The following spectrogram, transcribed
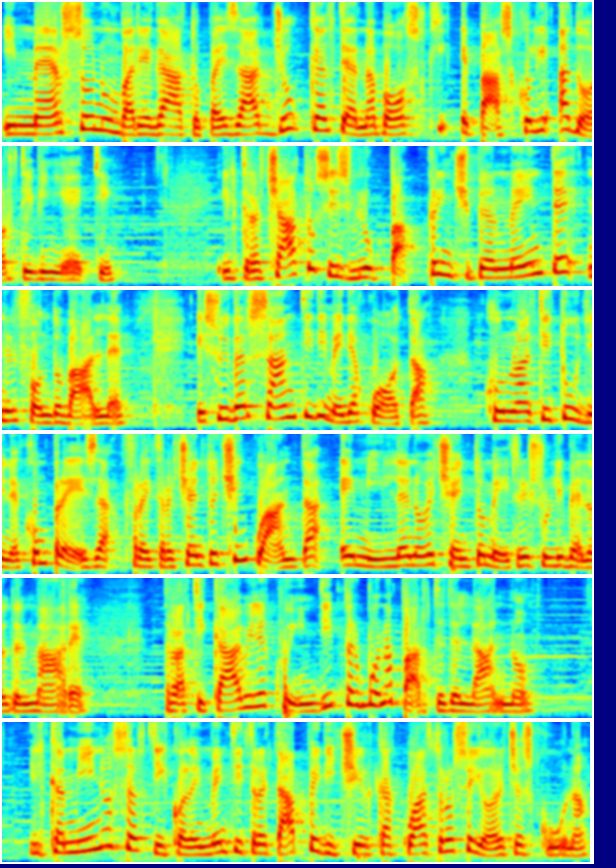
immerso in un variegato paesaggio che alterna boschi e pascoli ad orti e vigneti. Il tracciato si sviluppa principalmente nel fondovalle e sui versanti di media quota, con un'altitudine compresa fra i 350 e i 1900 metri sul livello del mare, praticabile quindi per buona parte dell'anno. Il cammino si articola in 23 tappe di circa 4-6 ore ciascuna,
